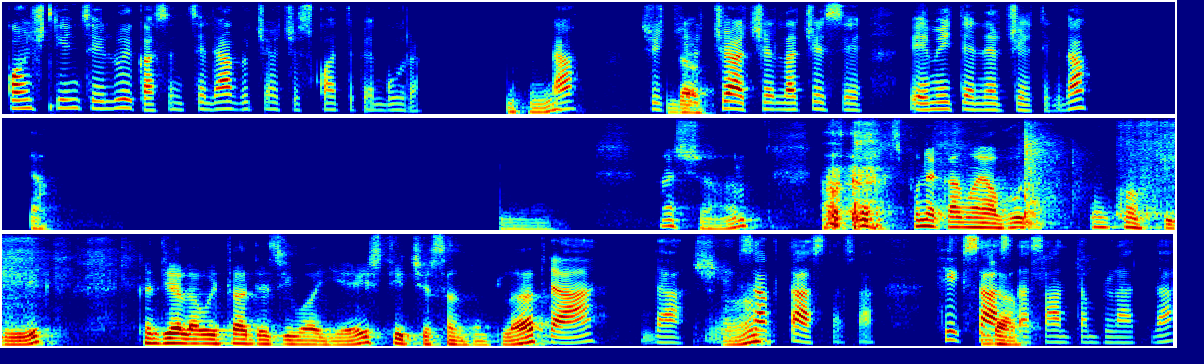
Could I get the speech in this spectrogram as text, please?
conștiinței lui ca să înțeleagă ceea ce scoate pe gură, Mhm. da? Și ce- Da. ceea ce la ce se emite energetic, da? Da. Așa. Spune că am mai avut un conflict Când el a uitat de ziua ei, știi ce s-a întâmplat? Da, da, Așa. exact asta s-a, fix Da. asta s-a întâmplat, da?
